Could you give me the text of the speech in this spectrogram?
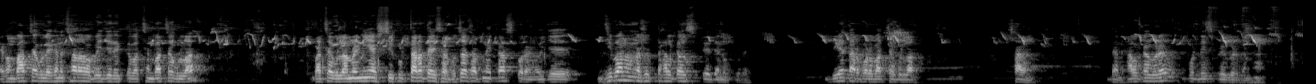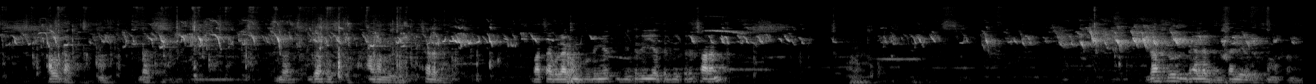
এখন বাচ্চাগুলো এখানে ছাড়া হবে যে দেখতে পাচ্ছেন বাচ্চাগুলা। বাচ্চাগুলো আমরা নিয়ে আসছি, খুব তাড়াতাড়ি ছাড়বো। চাচা, আপনি কাজ করেন, ওই যে জীবাণুনাশকটা হালকা স্প্রে দেন উপরে। দিয়ে তারপর বাচ্চাগুলা ছাড়েন। দেন, হালকা করে উপর দিয়ে স্প্রে করে দেন হ্যাঁ। হালকা হ্যাঁ বাস যথেষ্ট, আলহামদুলিল্লাহ, ছেড়ে দেন। বাচ্চাগুলো এখন পুডিংয়ের ভিতরে, ইয়েতে ভিতরে ছাড়েন। ঢেলে দেন, চালিয়ে দেবেন সমস্যা নেই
